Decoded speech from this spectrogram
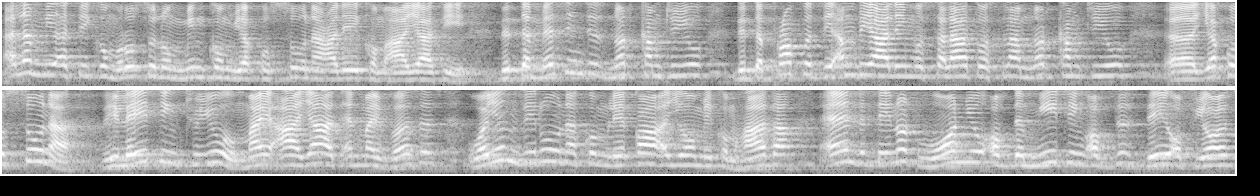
Alam ya'atikum rusulun minkum yaqussuna alaykum ayati. Did the messengers not come to you? Did the prophets, the Anbiya alayhi salatu wasalam not come to you? Uh, yaqussuna, relating to you my ayat and my verses. وَيُنذِرُونَكُمْ لِقَاءَ يَوْمِكُمْ هَذَا And did they not warn you of the meeting of this day of yours?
